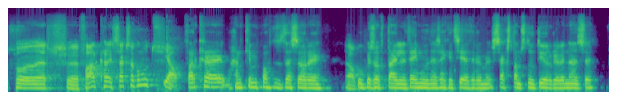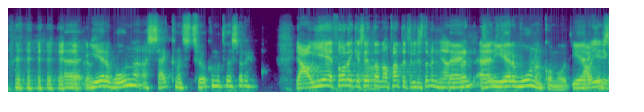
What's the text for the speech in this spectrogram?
Svo er uh, Far Cry 6 að koma út? Já, Far Cry, hann kemur bóttið þessu ári Já, Ubisoft dælinn þeim út þess ekki að sé að þeir eru með 16 stúdíur og vinna þessu. Uh, ég er að vona að Psychonauts 2 koma til þessu ári Já, ég þóði ekki að setja hann á fantasy lista minn hann en, en ég er að vona hann koma út. Ég, er Já, ég ég,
